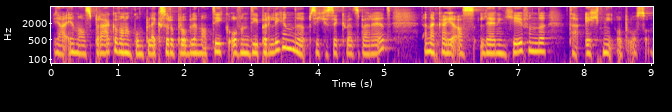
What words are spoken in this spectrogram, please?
ja, eenmaal sprake van een complexere problematiek of een dieperliggende psychische kwetsbaarheid. En dan kan je als leidinggevende dat echt niet oplossen.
